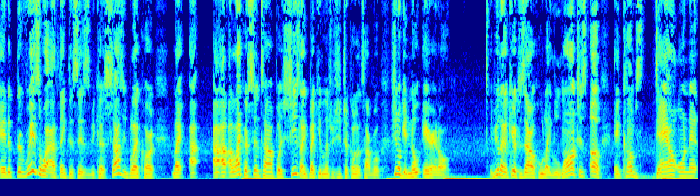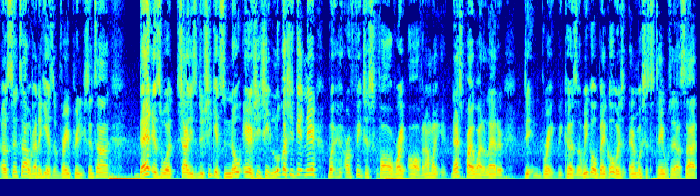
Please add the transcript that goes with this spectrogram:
And the, the reason why I think this is is because Shotzi Blackheart, like I, I, I like her senton, but she's like Becky Lynch when she took to the top rope. She don't get no air at all. If you like a character out who like launches up and comes down on that uh, senton, which I think he has a very pretty senton, that is what Shotzi used to do. She gets no air. She she look like she's getting there, but her feet just fall right off. And I'm like, that's probably why the ladder didn't break because uh, we go back over. Aaron moves the table to the outside.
